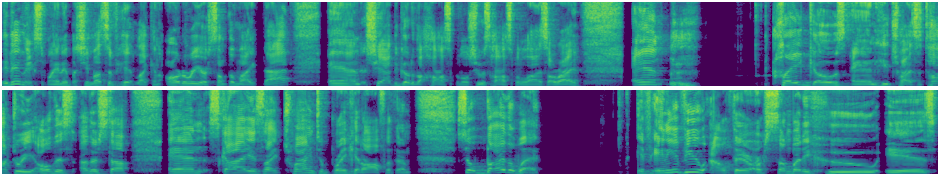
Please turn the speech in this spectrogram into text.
they didn't explain it, but she must have hit like an artery or something like that. And she had to go to the hospital. She was hospitalized, all right? And Clay goes and he tries to talk to her, all this other stuff, and Skye is like trying to break it off with him. So by the way, if any of you out there are somebody who is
